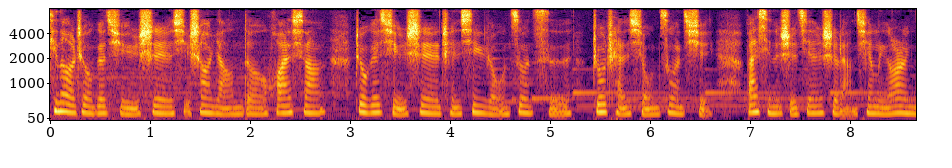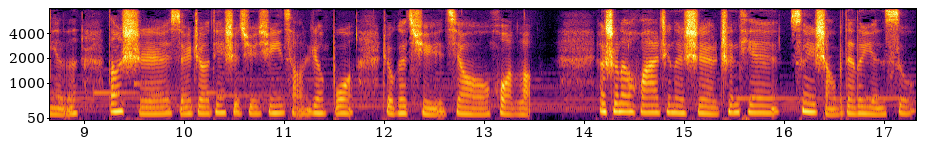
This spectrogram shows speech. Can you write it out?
听到这首歌曲是许绍洋的《花香》，这首歌曲是陈信荣作词，周传雄作曲，发行的时间是两千零二年。当时随着电视剧《薰衣草》热播，这首歌曲就火了。要说到花，真的是春天最少不得的元素。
